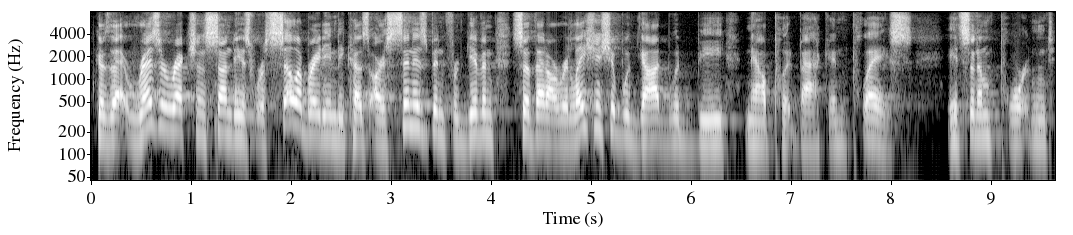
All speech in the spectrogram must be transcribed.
because that resurrection Sunday is we're celebrating because our sin has been forgiven so that our relationship with God would be now put back in place. It's an important,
